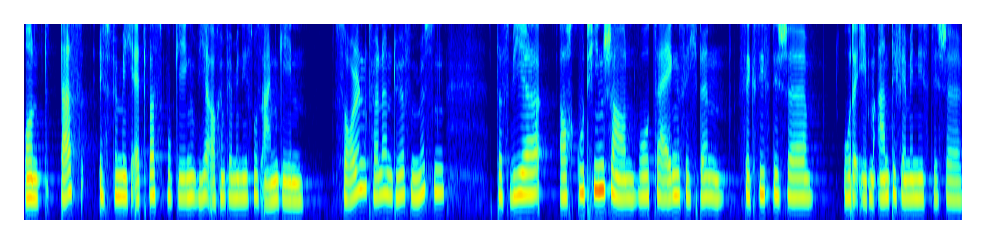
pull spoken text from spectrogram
Und das ist für mich etwas, wogegen wir auch im Feminismus angehen sollen, können, dürfen, müssen, dass wir auch gut hinschauen, wo zeigen sich denn sexistische oder eben antifeministische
